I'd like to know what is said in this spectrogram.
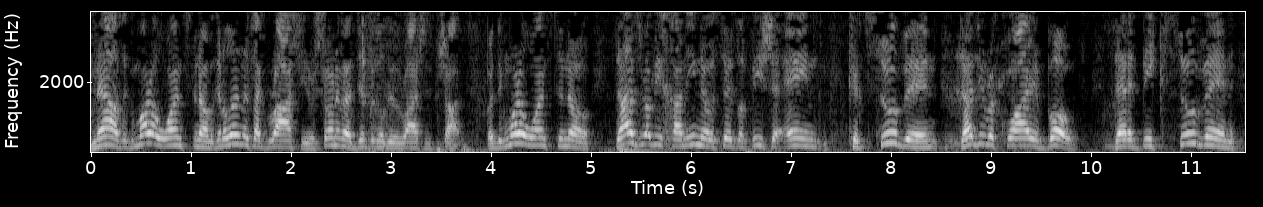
Now, the Gemara wants to know, we're going to learn this like Rashi, we're showing about difficulty with Rashi's shot, but the Gemara wants to know, does Rabbi Chanino says Lafisha Ein Ketsuvin, does he require both? That it be Ksuvin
